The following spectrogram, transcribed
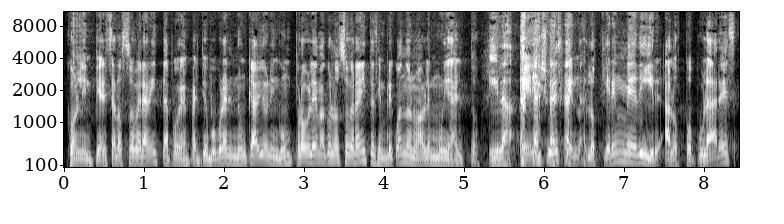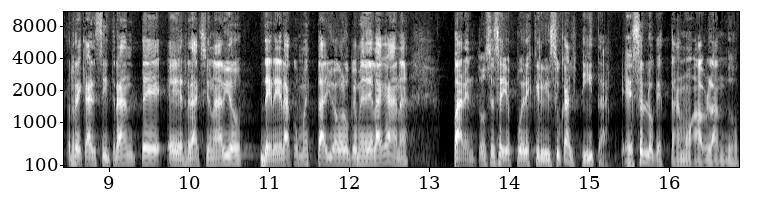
con limpiarse a los soberanistas, porque en el Partido Popular nunca ha habido ningún problema con los soberanistas, siempre y cuando no hablen muy alto. Y la- El issue es que los quieren medir a los populares recalcitrantes, eh, reaccionarios del ELA como está, yo hago lo que me dé la gana, para entonces ellos poder escribir su cartita. Eso es lo que estamos hablando.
